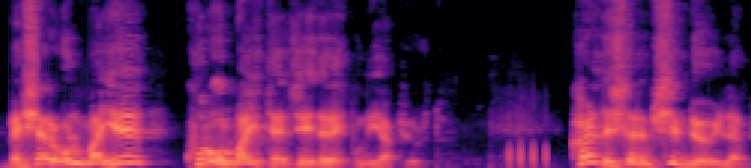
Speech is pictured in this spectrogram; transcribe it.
beşer olmayı, kul olmayı tercih ederek bunu yapıyordu. Kardeşlerim şimdi öyle mi?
